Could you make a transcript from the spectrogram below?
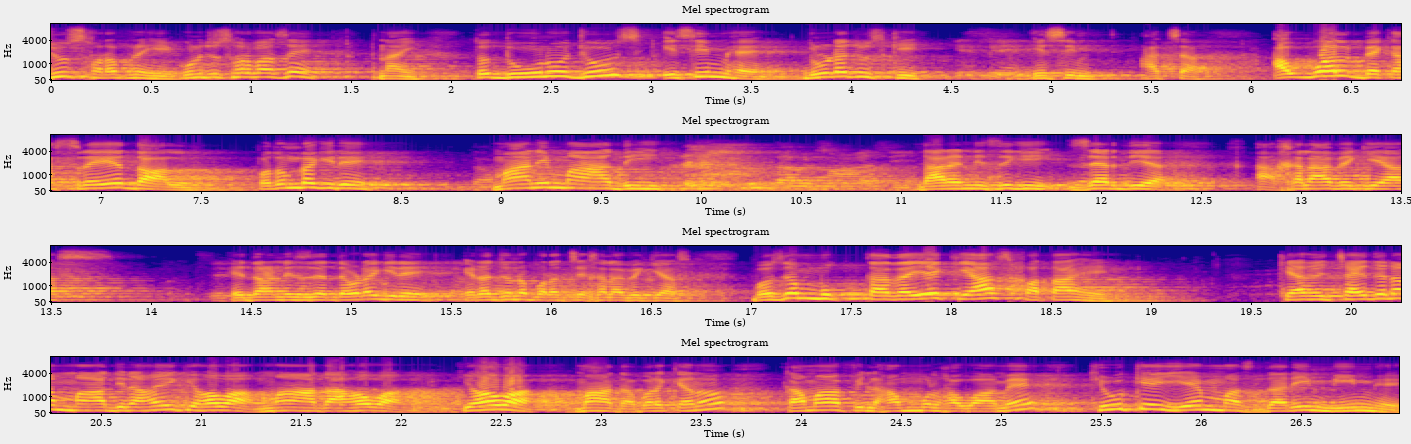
जूस हरफ नहीं কোন জুস হরফ আছে নাই তো दोनों जूस इसिम है দুটোটা জুস কি ইসিম আচ্ছা আউয়াল বেকাসরে দাল প্রথমটা কি রে মানি মাদি দাঁড়ের নিচে কি জের দিয়া খেলাফে কিয়াস এ দাঁড়ের নিচে জের দেওয়াটা কি রে এটার জন্য পড়াচ্ছে খেলাফে কিয়াস বলছে মুক্তাদায়ে কিয়াস ফাতা হে খেয়াল চাইতে না মা দিনা হয়, কি হওয়া? মা আদা হওয়া। কি হওয়া? মা আদা বলে কেন? কামাফিল হাম্মুল হামুল হাওয়া মে কিউকে ইয়ে মাসদারি মিম হে।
